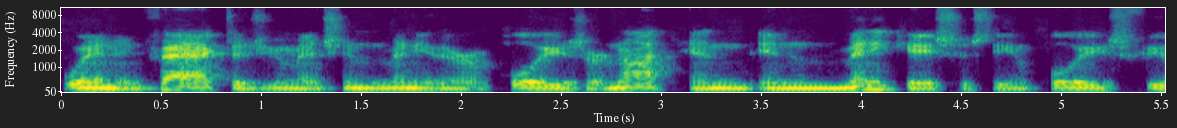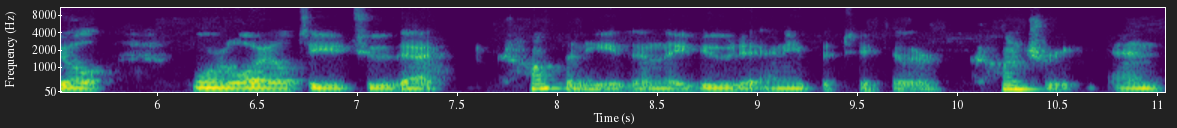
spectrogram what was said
when in fact, as you mentioned, many of their employees are not. And in many cases, the employees feel more loyalty to that company than they do to any particular country. And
